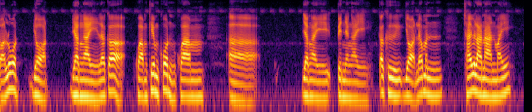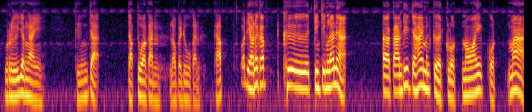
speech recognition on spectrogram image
บาโรดหยอดยังไงแล้วก็ความเข้มข้นความอ่ายังไงเป็นยังไง ก็คือหยอดแล้วมันใช้เวลานานไหมหรือยังไง ถึงจะจับตัวกันเราไปดูกันครับก็เดี๋ยวนะครับคือจริง ๆแล้วเนี่ยการที่จะให้มันเกิดกรดน้อยกรดมาก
